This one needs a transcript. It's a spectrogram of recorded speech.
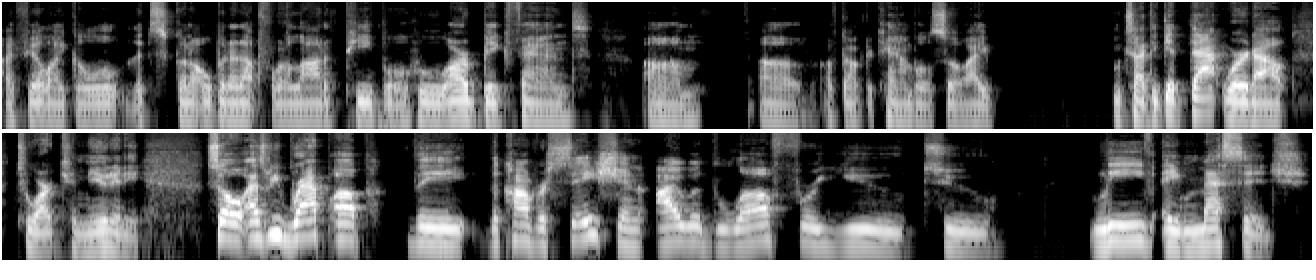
I feel like a little, it's going to open it up for a lot of people who are big fans um, of, of dr campbell. So i'm excited to get that word out to our community. So as we wrap up the the conversation i would love for you to leave a message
